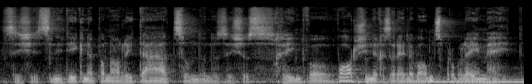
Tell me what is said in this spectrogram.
das ist jetzt nicht irgendeine Banalität, sondern es ist ein Kind, das wahrscheinlich ein Relevanzproblem hat.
